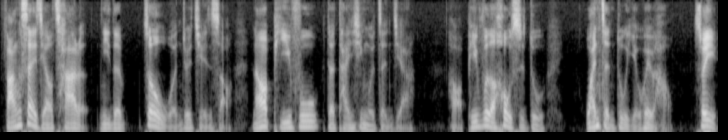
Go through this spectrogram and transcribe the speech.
防晒只要擦了，你的皱纹就减少，然后皮肤的弹性会增加，好，皮肤的厚实度、完整度也会好。所以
